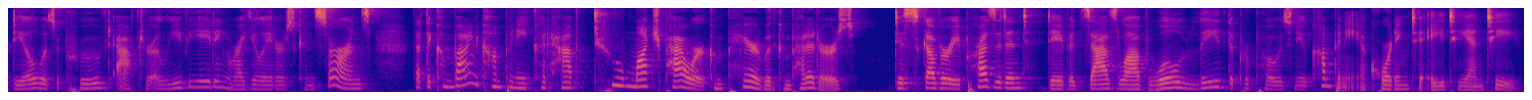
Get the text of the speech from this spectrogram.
deal was approved after alleviating regulators' concerns that the combined company could have too much power compared with competitors. Discovery president David Zaslav will lead the proposed new company according to AT&T.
